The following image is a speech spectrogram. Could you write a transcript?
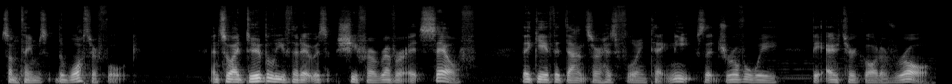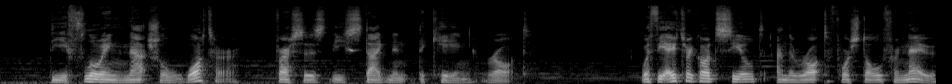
sometimes the water folk and so I do believe that it was Siofra River itself that gave the dancer his flowing techniques that drove away the outer god of rot, the flowing natural water versus the stagnant decaying rot. With the outer god sealed and the rot forestalled for now,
